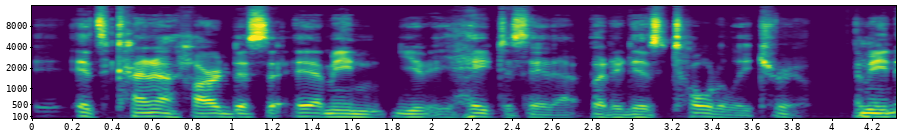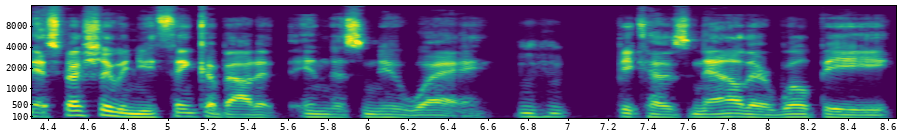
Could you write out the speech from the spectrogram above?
it's kind of hard to say. I mean, you hate to say that, but it is totally true. I mean, especially when you think about it in this new way, Mhm. because now there will be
